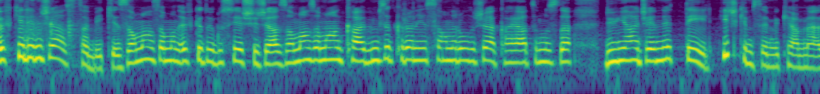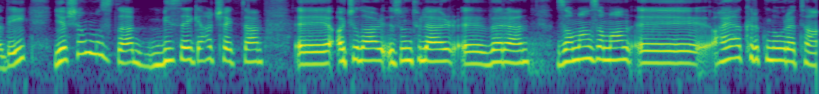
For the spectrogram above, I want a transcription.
öfkeleneceğiz tabii ki. Zaman zaman öfke duygusu yaşayacağız. Zaman zaman kalbimizi kıran insanlar olacak hayatımızda. Dünya cennet değil. Hiç kimse mükemmel değil. Yaşamımızda bize gerçekten e, acılar, üzüntüler e, veren, zaman zaman e, hayal kırıklığına uğratan,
